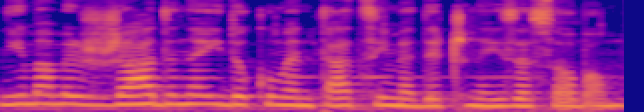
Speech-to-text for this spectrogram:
nie mamy żadnej dokumentacji medycznej ze sobą.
